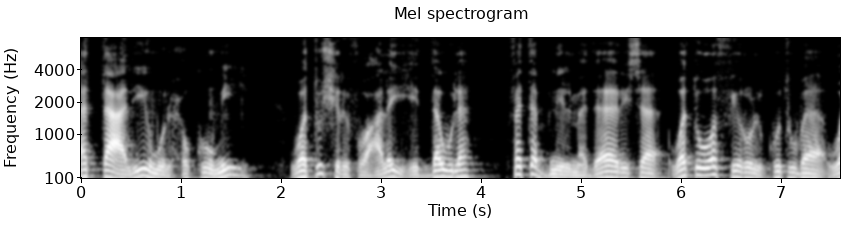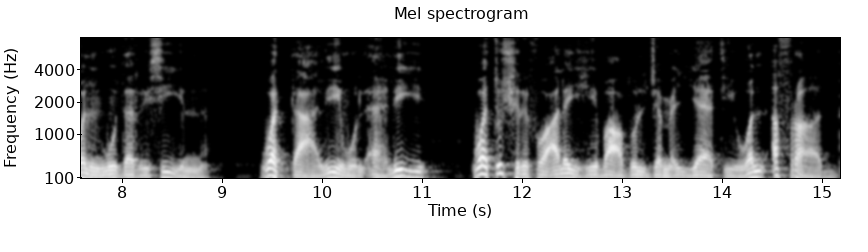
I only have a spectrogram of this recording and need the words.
التعليم الحكومي وتشرف عليه الدولة فتبني المدارس وتوفر الكتب والمدرسين والتعليم الأهلي وتشرف عليه بعض الجمعيات والأفراد.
